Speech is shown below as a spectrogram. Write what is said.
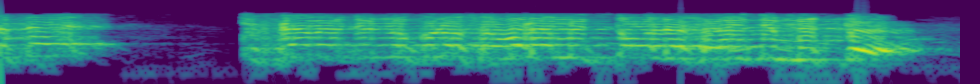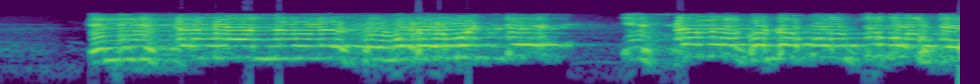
আছে, ইসলামের জন্য কোন সফরের মৃত্যু হলে শহীদের মৃত্যু। তিনি ইসলামী আন্দোলনের সফরের মধ্যে ইসলামের কথা বলতে বলতে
